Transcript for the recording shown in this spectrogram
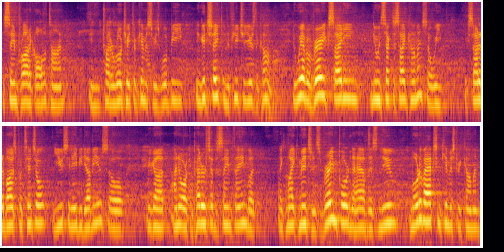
the same product all the time and try to rotate their chemistries, we'll be in good shape in the future years to come. And we have a very exciting new insecticide coming, so we excited about its potential use in ABW. So we got, I know our competitors have the same thing, but like Mike mentioned, it's very important to have this new mode of action chemistry coming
